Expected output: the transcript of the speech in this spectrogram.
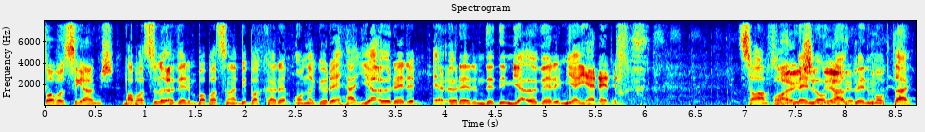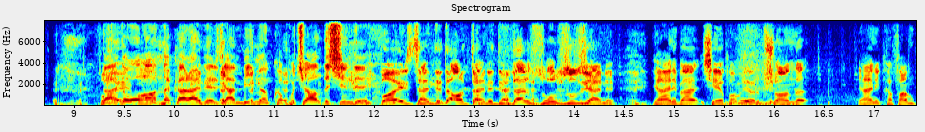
Babası gelmiş. Babasını överim. Babasına bir bakarım. Ona göre ha, ya örerim, ya örerim dedim ya överim ya yererim. Sağım solum belli olmaz yani- benim Oktay. ben de o anda karar vereceğim. Bilmiyorum kapı çaldı şimdi. Fahir sende de alternatifler sonsuz yani. Yani ben şey yapamıyorum şu anda. Yani kafam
